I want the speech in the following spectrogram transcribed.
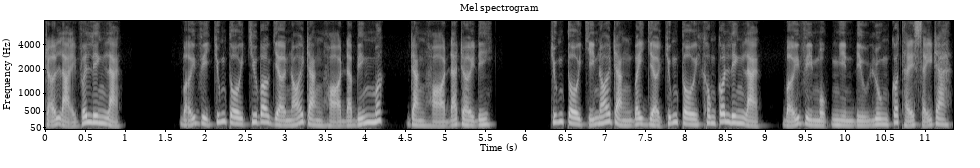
trở lại với liên lạc. Bởi vì chúng tôi chưa bao giờ nói rằng họ đã biến mất, rằng họ đã rời đi. Chúng tôi chỉ nói rằng bây giờ chúng tôi không có liên lạc, bởi vì một nghìn điều luôn có thể xảy ra,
